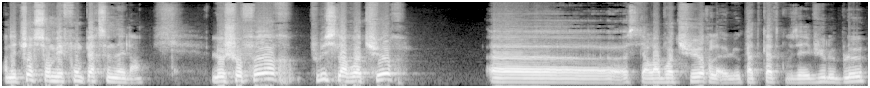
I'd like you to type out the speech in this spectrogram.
on est toujours sur mes fonds personnels. Hein le chauffeur plus la voiture, euh, c'est-à-dire la voiture, le 4x4 que vous avez vu, le bleu,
